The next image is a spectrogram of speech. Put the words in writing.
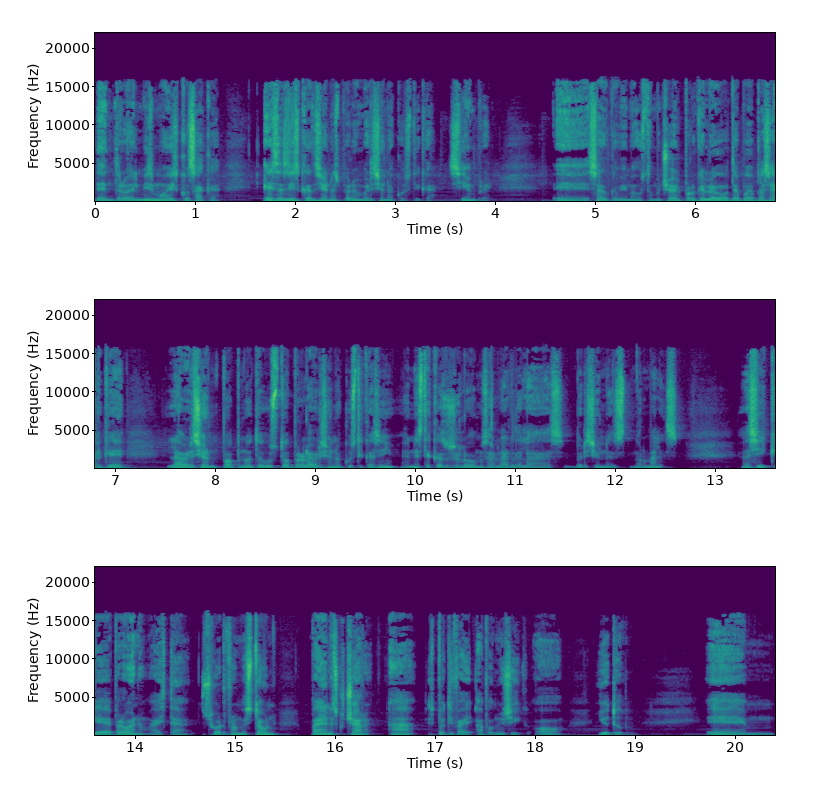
dentro del mismo disco saca esas 10 canciones, pero en versión acústica, siempre. Eh, es algo que a mí me gusta mucho de él, porque luego te puede pasar que la versión pop no te gustó, pero la versión acústica sí. En este caso solo vamos a hablar de las versiones normales. Así que, pero bueno, ahí está, Sword from the Stone. Vayan a escuchar a Spotify, Apple Music o YouTube. Em,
